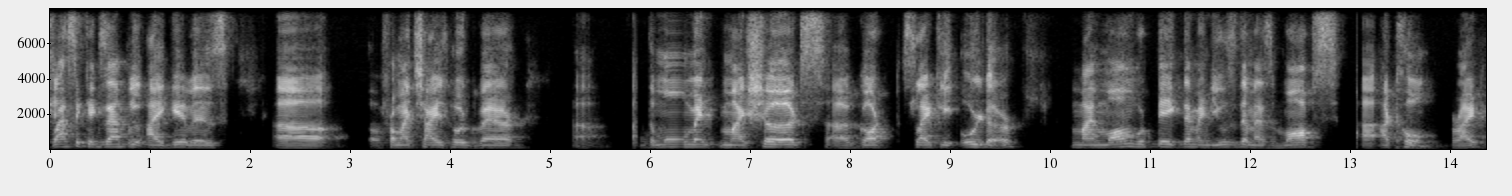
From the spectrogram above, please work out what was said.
classic example I give is uh, from my childhood where uh, the moment my shirts uh, got slightly older, my mom would take them and use them as mops uh, at home, right?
